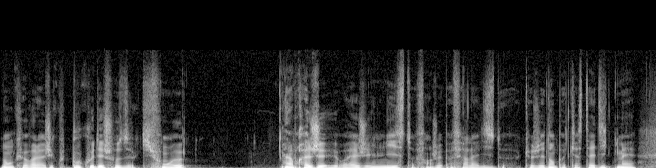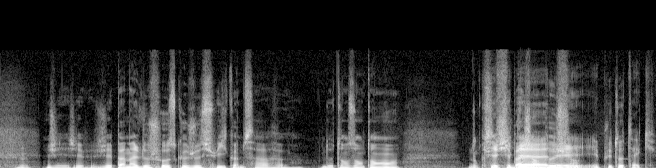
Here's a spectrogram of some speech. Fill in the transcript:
Donc voilà, j'écoute beaucoup des choses qu'ils font eux. Après, j'ai ouais, une liste, enfin, je vais pas faire la liste que j'ai dans Podcast Addict, mais j'ai pas mal de choses que je suis comme ça de temps en temps. Donc c'est fidèle pas, un peu, et, et plutôt tech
